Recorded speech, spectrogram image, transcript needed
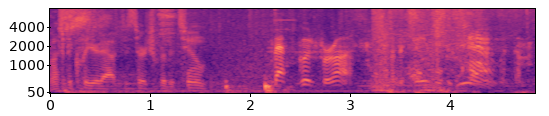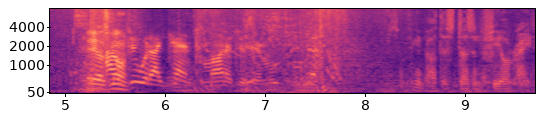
Must have cleared out to search for the tomb. That's good for us, but the cave will be crawling with them. Hey, how's it I'll going? do what I can to monitor their movements. Something about this doesn't feel right.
